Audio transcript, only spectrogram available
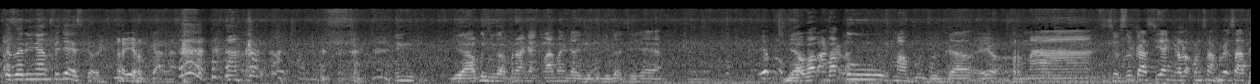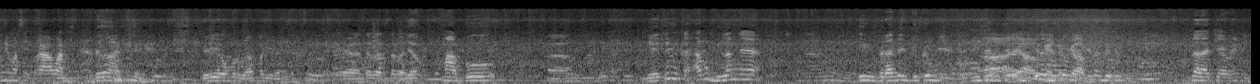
Keseringan VCS kok Oh ya enggak lah. Yang- ya aku juga pernah kayak kelamaan kayak gitu juga sih kayak Ya, ya waktu mabuk juga Iya. pernah Susu kasihan kalau pun sampai saat ini masih perawan. jadi umur berapa kita ya Ya, terus terus. ya mabuk eh, ya itu kayak aku bilang kayak ini berarti dugem ya Jujur, Ah, kita, iya, kita oke, dugem, dugem. kita dugem udah lah cewek nih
